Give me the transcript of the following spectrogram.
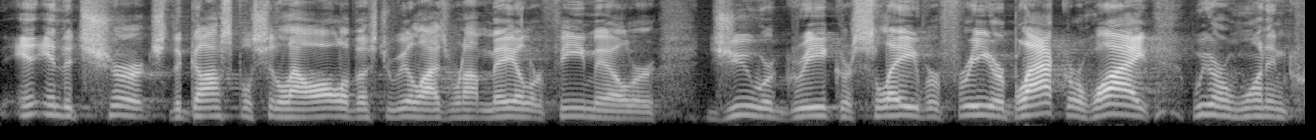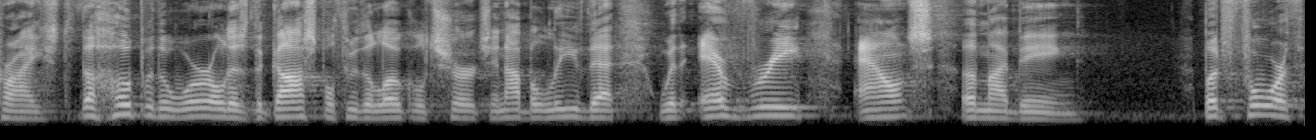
in, in, the church, the gospel should allow all of us to realize we're not male or female or Jew or Greek or slave or free or black or white. We are one in Christ. The hope of the world is the gospel through the local church, and I believe that with every ounce of my being. But fourth,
